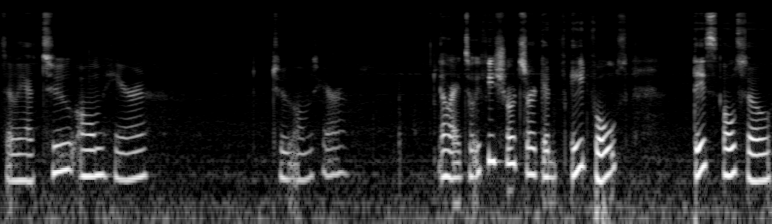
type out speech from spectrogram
So we have two ohm here two ohms here Alright, so if we short circuit 8 volts, this also,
